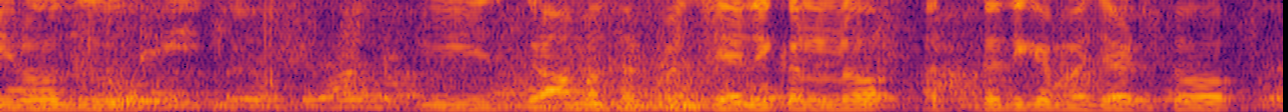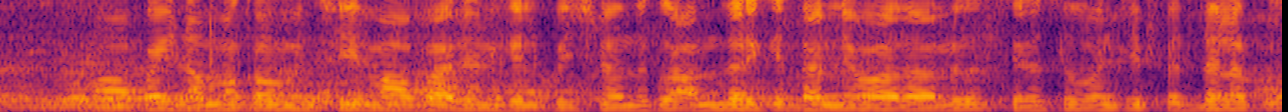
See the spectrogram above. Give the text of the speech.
ఈరోజు ఈ గ్రామ సర్పంచ్ ఎన్నికల్లో అత్యధిక మెజార్టీతో మాపై నమ్మకం ఉంచి మా భార్యను గెలిపించినందుకు అందరికీ ధన్యవాదాలు. శిరస్సు వంచి పెద్దలకు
